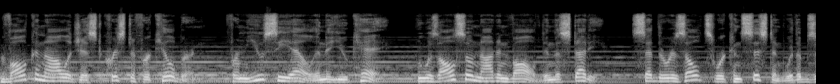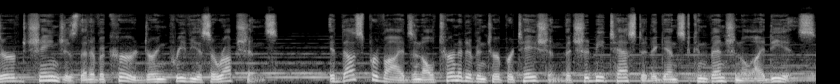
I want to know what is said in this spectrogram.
Volcanologist Christopher Kilburn, from UCL in the UK, who was also not involved in the study, said the results were consistent with observed changes that have occurred during previous eruptions, It thus provides an alternative interpretation that should be tested against conventional ideas.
